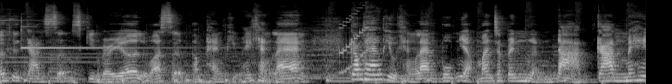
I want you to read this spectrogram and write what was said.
ก็คือการเสริมสกิน b บ r ร i เ r อร์หรือว่าเสริมกำแพงผิวให้แข็งแรงกำแพงผิวแข็งแรงปุ๊บเนี่ยมันจะเป็นเหมือนด่านกั้นไม่ให้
